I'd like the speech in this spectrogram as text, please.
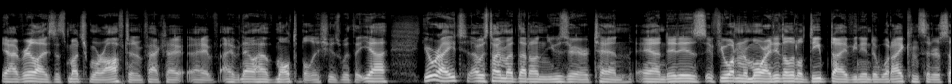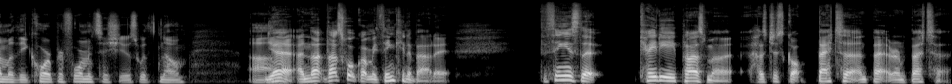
Yeah, I've realized it's much more often. In fact, I, I've, I've now have multiple issues with it. Yeah, you're right. I was talking about that on User Error 10. And it is, if you want to know more, I did a little deep diving into what I consider some of the core performance issues with GNOME. Uh, yeah, and that, that's what got me thinking about it. The thing is that KDE Plasma has just got better and better and better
